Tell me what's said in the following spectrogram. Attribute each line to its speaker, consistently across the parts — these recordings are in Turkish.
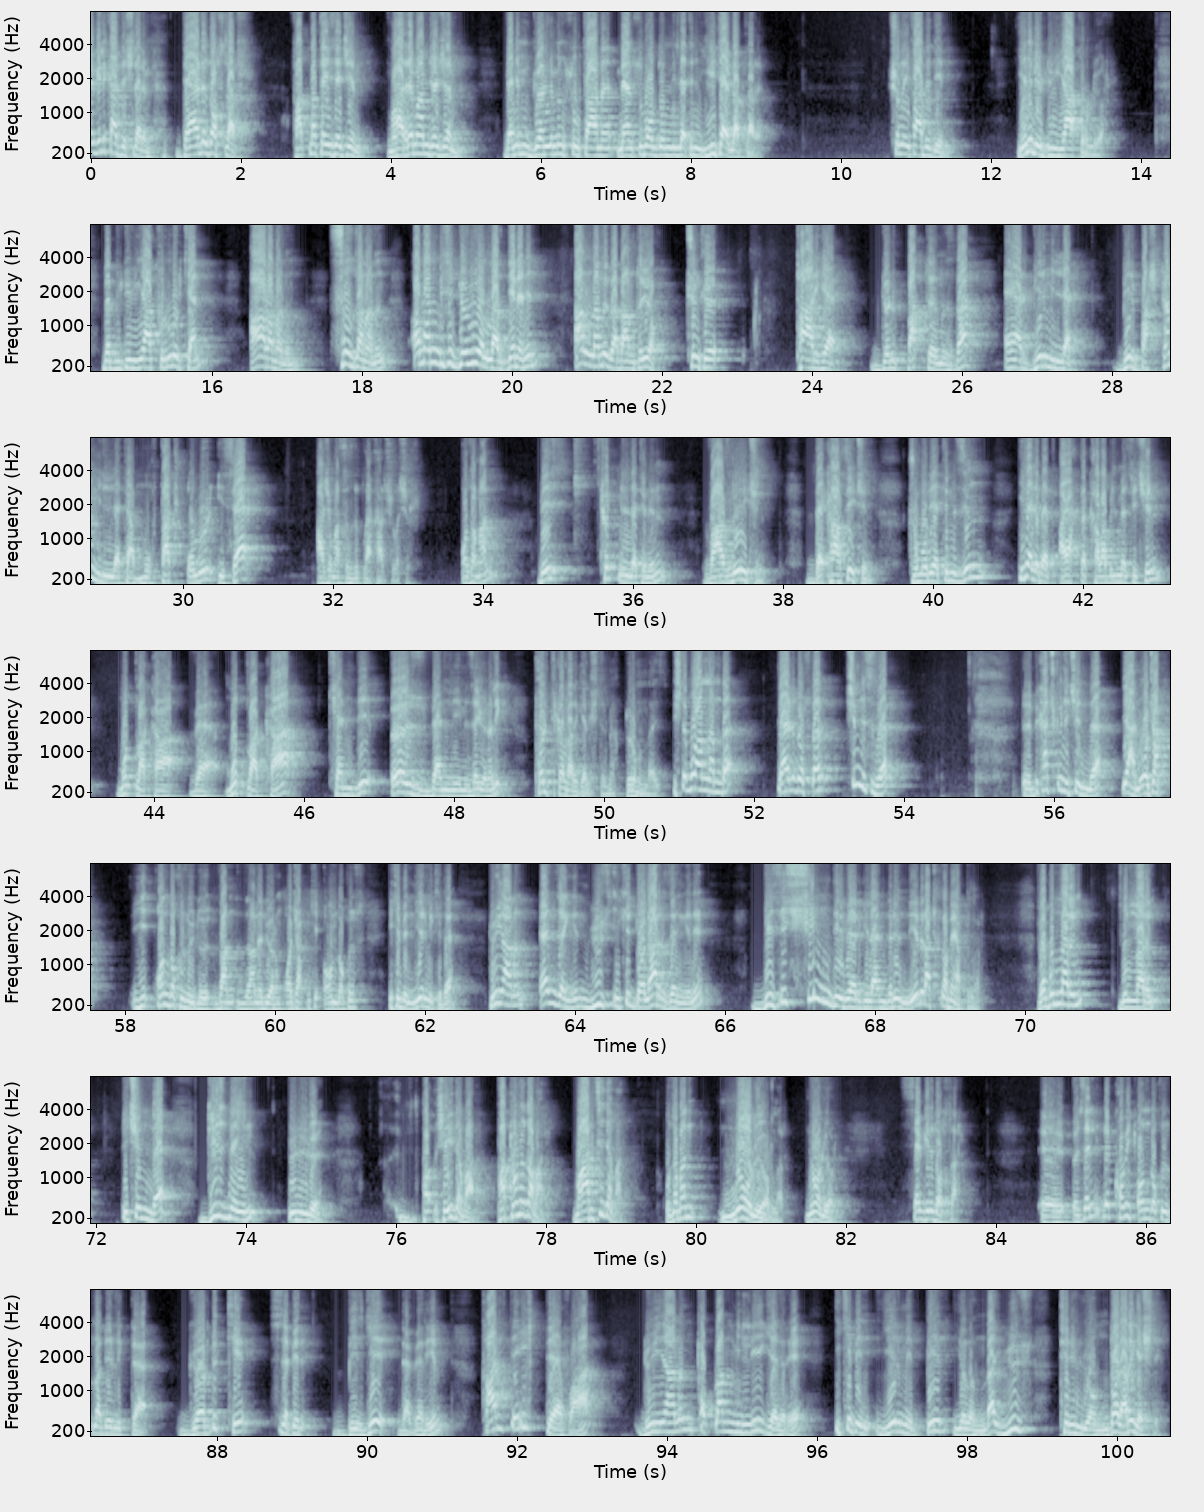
Speaker 1: Sevgili kardeşlerim, değerli dostlar, Fatma teyzeciğim, Muharrem amcacığım, benim gönlümün sultanı, mensup olduğum milletin yiğit evlatları. Şunu ifade edeyim. Yeni bir dünya kuruluyor. Ve bu dünya kurulurken ağlamanın, sızlamanın, aman bizi dövüyorlar demenin anlamı ve mantığı yok. Çünkü tarihe dönüp baktığımızda eğer bir millet bir başka millete muhtaç olur ise acımasızlıkla karşılaşır. O zaman biz Türk milletinin varlığı için, bekası için, Cumhuriyetimizin ilelebet ayakta kalabilmesi için mutlaka ve mutlaka kendi öz benliğimize yönelik politikaları geliştirmek durumundayız. İşte bu anlamda değerli dostlar şimdi size e, birkaç gün içinde yani Ocak 19'uydu zan- zannediyorum Ocak iki- 19 2022'de dünyanın en zengin 102 dolar zengini bizi şimdi vergilendirin diye bir açıklama yaptılar. Ve bunların bunların içinde Disney'in ünlü şeyi de var, patronu da var, varisi de var. O zaman ne oluyorlar? Ne oluyor? Sevgili dostlar, özellikle Covid-19 ile birlikte gördük ki size bir bilgi de vereyim. Tarihte ilk defa dünyanın toplam milli geliri 2021 yılında 100 trilyon doları geçti.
